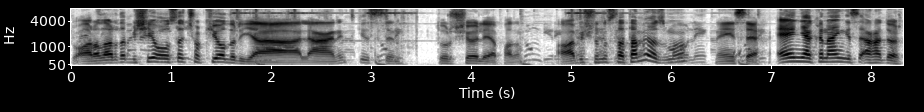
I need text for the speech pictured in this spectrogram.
Şu aralarda bir şey olsa çok iyi olur ya. Lanet gitsin. Dur şöyle yapalım. Abi şunu satamıyoruz mu? Neyse. En yakın hangisi? Aha 4.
